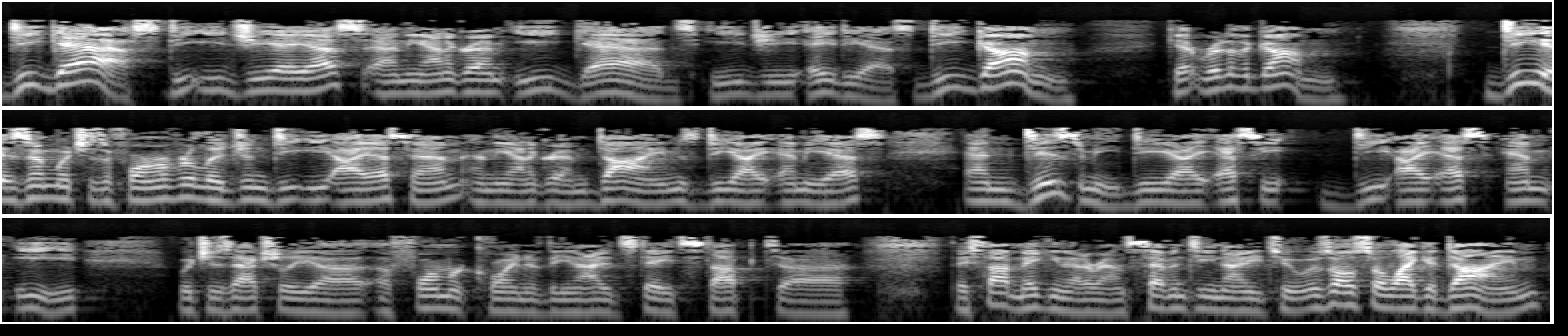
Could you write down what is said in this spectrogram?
Degas, D-E-G-A-S, and the anagram Egads, E-G-A-D-S. Degum, get rid of the gum. Deism, which is a form of religion, D-E-I-S-M, and the anagram Dimes, D-I-M-E-S, and Disme, D-I-S-M-E, which is actually a, a, former coin of the United States, stopped, uh, they stopped making that around 1792. It was also like a dime,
